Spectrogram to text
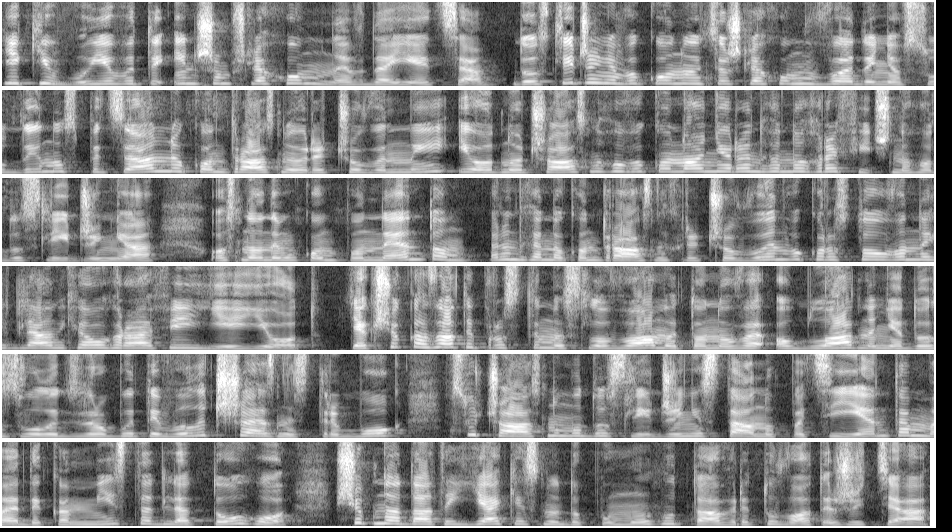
які виявити іншим шляхом не вдається. Дослідження виконується шляхом введення в судину спеціальної контрастної речовини і одночасного виконання рентгенографічного дослідження. Основним компонентом рентгеноконтрастних речовин, використовуваних для ангіографії, є йод. Якщо казати простими словами, то нове обладнання дозволить зробити величезний стрибок в сучасному дослідженні стану пацієнта медикам міста для того, щоб надати якісну допомогу та врятувати життя.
